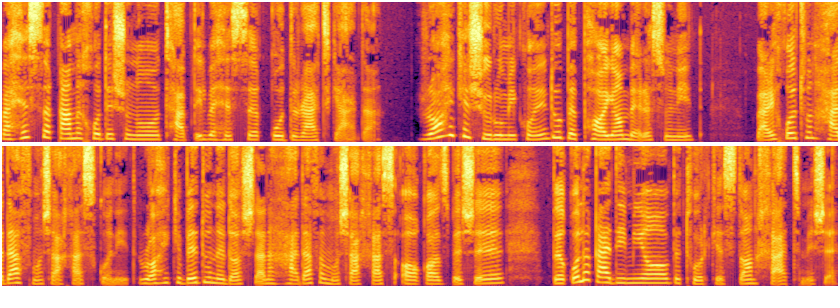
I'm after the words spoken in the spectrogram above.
و حس غم خودشون رو تبدیل به حس قدرت کردن. راهی که شروع می کنید و به پایان برسونید. برای خودتون هدف مشخص کنید. راهی که بدون داشتن هدف مشخص آغاز بشه به قول قدیمی ها به ترکستان ختم میشه.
